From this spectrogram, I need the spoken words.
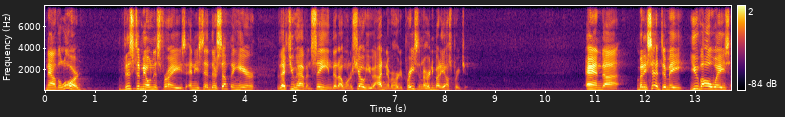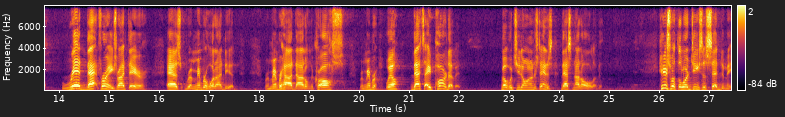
Now, the Lord visited me on this phrase, and He said, There's something here that you haven't seen that I want to show you. I'd never heard it preached, and never heard anybody else preach it. And, uh, but He said to me, You've always read that phrase right there as remember what I did. Remember how I died on the cross? Remember, well, that's a part of it. But what you don't understand is that's not all of it. Here's what the Lord Jesus said to me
